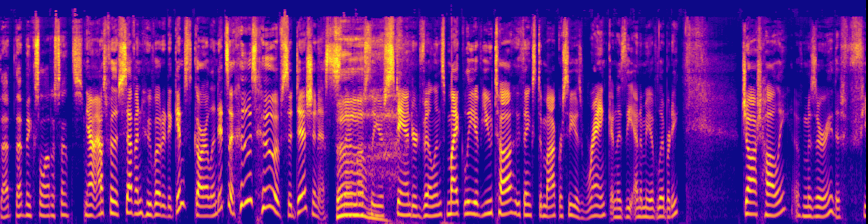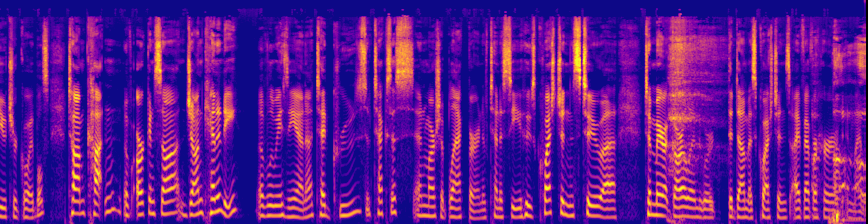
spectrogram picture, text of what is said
that that makes a lot of sense. Now, as for the seven who voted against Garland, it's a who's who of seditionists. They're mostly your standard villains. Mike Lee of Utah, who thinks democracy is rank and is the enemy of liberty. Josh Hawley of Missouri, the future Goebbels. Tom Cotton of Arkansas. John Kennedy of Louisiana, Ted Cruz of Texas, and Marsha Blackburn of Tennessee, whose questions to uh, to Merrick Garland were the dumbest questions I've ever heard in my Oh,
